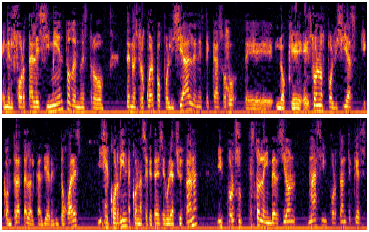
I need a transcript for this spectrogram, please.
en el fortalecimiento de nuestro de nuestro cuerpo policial, en este caso de lo que son los policías que contrata la alcaldía de Benito Juárez y que coordina con la Secretaría de Seguridad Ciudadana, y por supuesto la inversión más importante que es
